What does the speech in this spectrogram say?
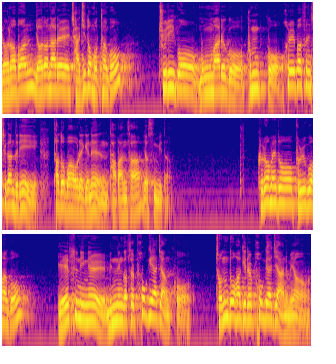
여러 번 여러 날을 자지도 못하고 줄이고 목마르고 굶고 헐벗은 시간들이 사도 바울에게는 다반사였습니다. 그럼에도 불구하고 예수님을 믿는 것을 포기하지 않고 전도하기를 포기하지 않으며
